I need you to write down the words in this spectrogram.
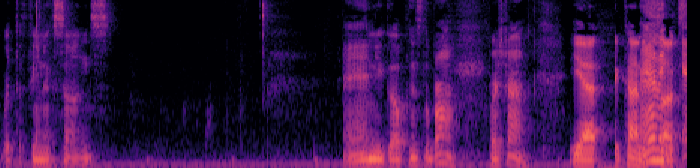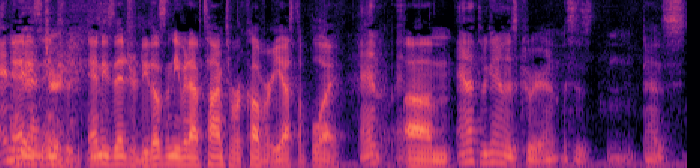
with the Phoenix Suns. And you go up against LeBron, first round. Yeah, it kind of And he- sucks. and And, he injured. injured. And he's injured. He doesn't even have time to recover. He has to play. And Um, and at the beginning of his career, this is has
